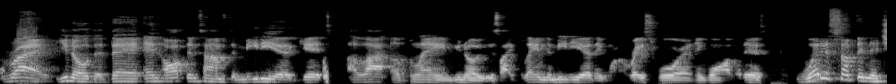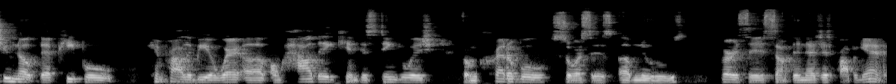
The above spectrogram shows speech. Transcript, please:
right. You know that they, and oftentimes the media gets a lot of blame. You know, it's like blame the media. They want a race war and they want all of this. What is something that you note that people can probably be aware of on how they can distinguish from credible sources of news versus something that's just propaganda?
